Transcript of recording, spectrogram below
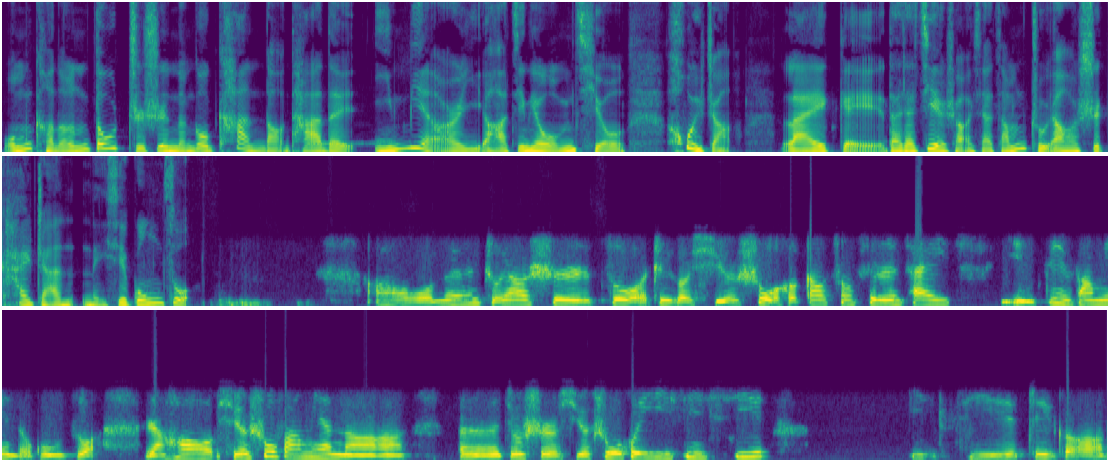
我们可能都只是能够看到他的一面而已啊。今天我们请会长来给大家介绍一下，咱们主要是开展哪些工作。哦，我们主要是做这个学术和高层次人才引进方面的工作。然后学术方面呢，呃，就是学术会议信息，以及这个。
